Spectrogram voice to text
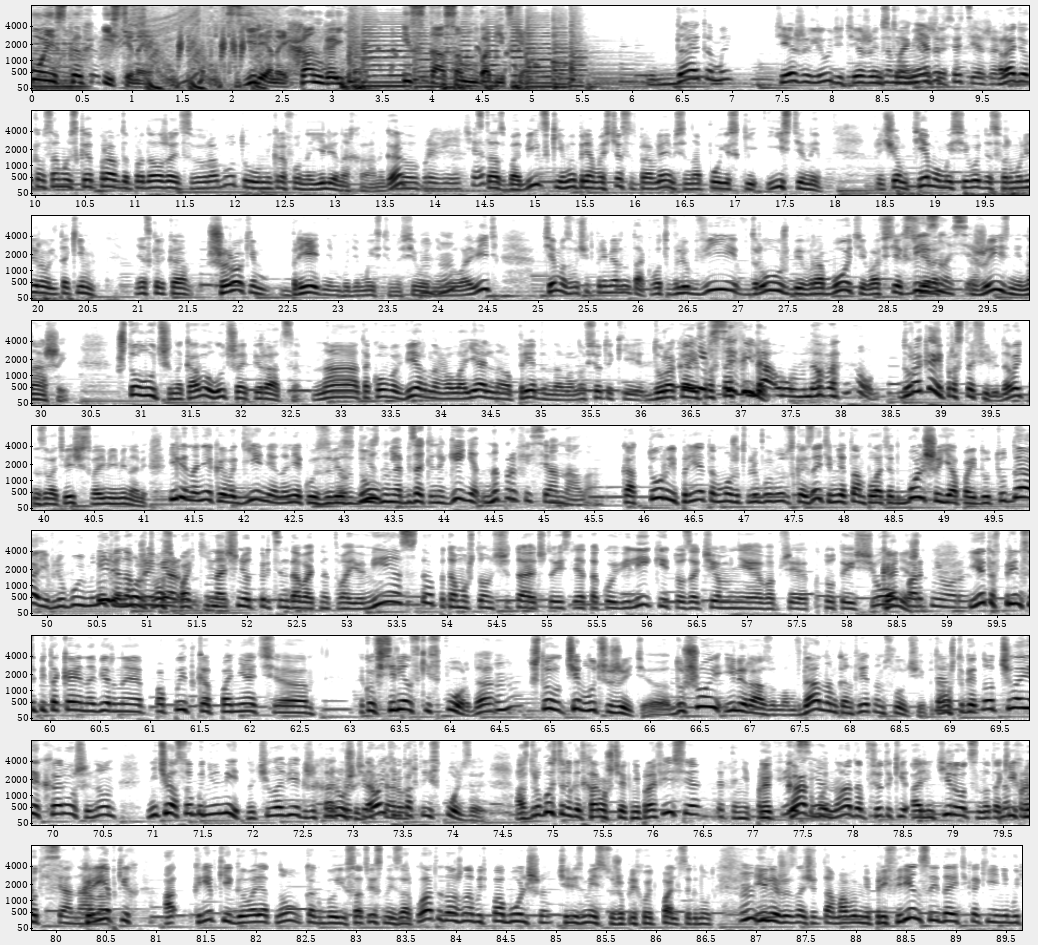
поисках истины» с Еленой Хангой и Стасом Бабицким. Да, это мы. Те же люди, те же инструменты. На манеже все те же. Радио «Комсомольская правда» продолжает свою работу. У микрофона Елена Ханга. Добрый вечер. Стас Бабицкий. И мы прямо сейчас отправляемся на поиски истины. Причем тему мы сегодня сформулировали таким несколько широким бреднем, будем истину сегодня мы ловить. Тема звучит примерно так. Вот в любви, в дружбе, в работе, во всех сферах бизнесе. жизни нашей, что лучше, на кого лучше опираться? На такого верного, лояльного, преданного, но все-таки дурака Ну, и не простофилю? всегда умного. Ну, дурака и простофилю, давайте называть вещи своими именами. Или на некоего гения, на некую звезду, Не, не обязательно гения, на профессионала. который при этом может в любую минуту сказать, знаете, мне там платят больше, я пойду туда, и в любую минуту Или, он может вас например, покинуть. начнет претендовать на твое место, потому что он считает, что если я такой великий, то зачем мне вообще кто-то еще Конечно. партнеры? И это, в принципе, такая, наверное, попытка понять э, такой вселенский спор, да? Мгм. Что, чем лучше жить, э, душой или разумом в данном конкретном случае? Потому Да. что говорят, ну вот человек хороший, но он ничего особо не умеет, но человек же хороший, человек давайте его хороший. как-то использовать. А с другой стороны, говорят, хороший человек не профессия, Это не и профессия. как бы надо все-таки ориентироваться на на таких вот профессионала. крепких, а крепкие говорят, ну, как бы, соответственно, и зарплата должна быть побольше, через месяц уже приходят пальцы гнут, Мгм. или же, значит, там, а вы мне преференции дайте какие-нибудь,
